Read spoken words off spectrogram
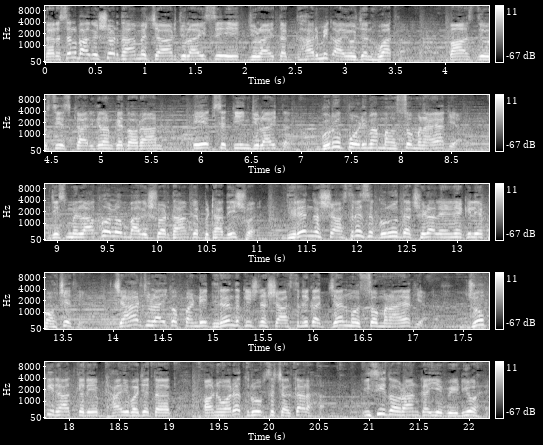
दरअसल बागेश्वर धाम में 4 जुलाई से 1 जुलाई तक धार्मिक आयोजन हुआ था। पाँच दिवसीय इस कार्यक्रम के दौरान 1 से 3 जुलाई तक गुरु पूर्णिमा महोत्सव मनाया गया। जिसमें लाखों लोग बागेश्वर धाम के पीठाधीश्वर धीरेन्द्र शास्त्री से गुरु दक्षिणा लेने के लिए पहुँचे थे। 4 जुलाई को पंडित धीरेन्द्र कृष्ण शास्त्री का जन्म उत्सव मनाया गया, जो कि रात करीब ढाई बजे तक अनवरत रूप से चलता रहा। इसी दौरान का ये वीडियो है।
